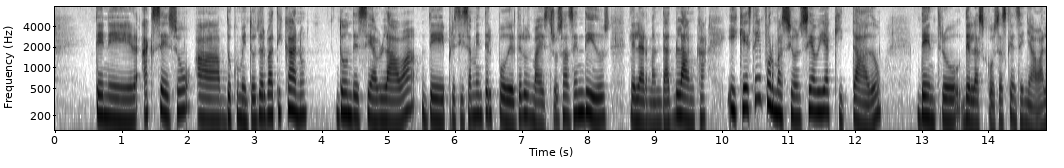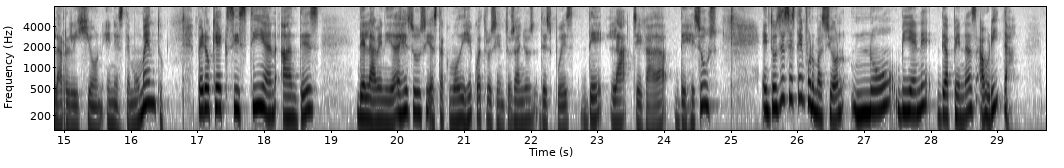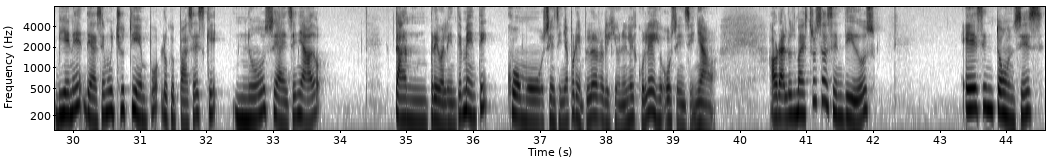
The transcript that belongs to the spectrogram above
tener acceso a documentos del Vaticano donde se hablaba de precisamente el poder de los maestros ascendidos, de la hermandad blanca, y que esta información se había quitado dentro de las cosas que enseñaba la religión en este momento, pero que existían antes de la venida de Jesús y hasta, como dije, 400 años después de la llegada de Jesús. Entonces, esta información no viene de apenas ahorita, viene de hace mucho tiempo. Lo que pasa es que no se ha enseñado tan prevalentemente como se enseña, por ejemplo, la religión en el colegio o se enseñaba. Ahora, los maestros ascendidos es entonces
